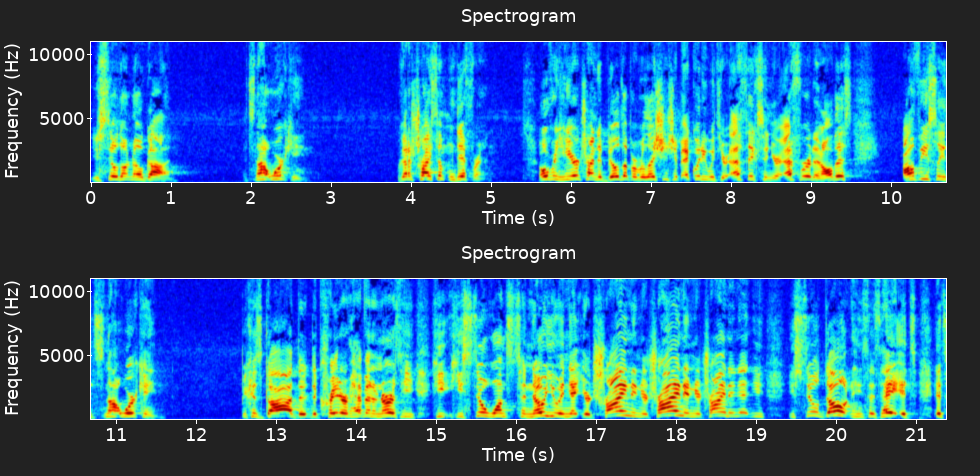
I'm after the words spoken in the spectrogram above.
you still don't know God. It's not working. We've got to try something different. Over here, trying to build up a relationship equity with your ethics and your effort and all this, obviously it's not working. Because God, the, the creator of heaven and earth, he, he, he still wants to know you, and yet you're trying and you're trying and you're trying, and yet you, you still don't. And He says, Hey, it's, it's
